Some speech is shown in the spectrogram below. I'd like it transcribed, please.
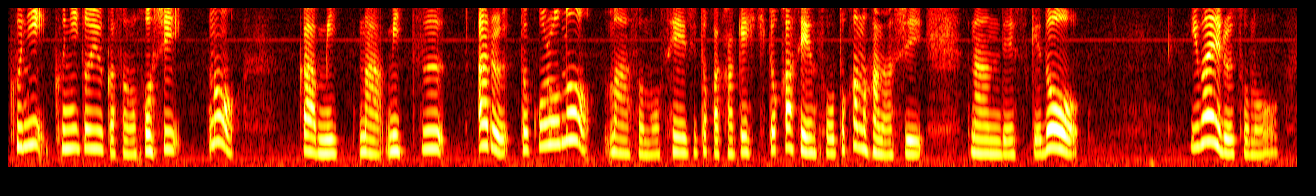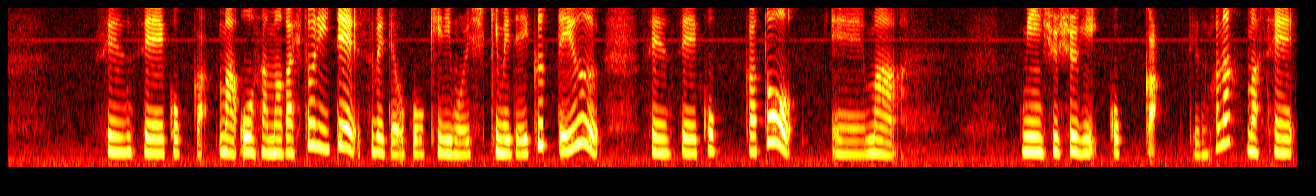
国国というかその星のがみ、まあ、3つあるところの,、まあその政治とか駆け引きとか戦争とかの話なんですけどいわゆるその先制国家まあ王様が一人いて全てをこう切り盛りし決めていくっていう先制国家と、えー、まあ民主主義国家っていうのかな、まあ、せ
